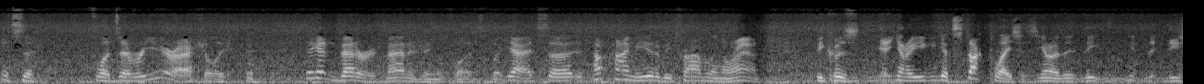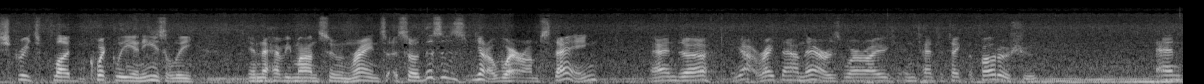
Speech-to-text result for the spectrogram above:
it's uh, floods every year actually. They're getting better at managing the floods, but yeah, it's uh, a tough time of year to be traveling around because you know you can get stuck places. You know the, the, the these streets flood quickly and easily in the heavy monsoon rains. So this is you know where I'm staying and uh, yeah, right down there is where I intend to take the photo shoot. And,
